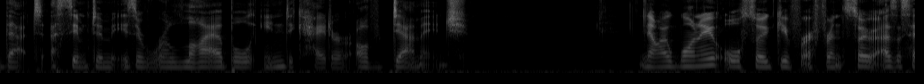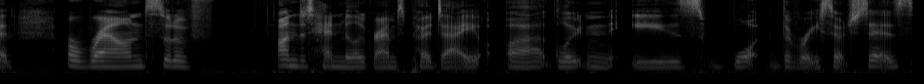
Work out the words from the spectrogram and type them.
that a symptom is a reliable indicator of damage. Now, I want to also give reference. So, as I said, around sort of under 10 milligrams per day, uh, gluten is what the research says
